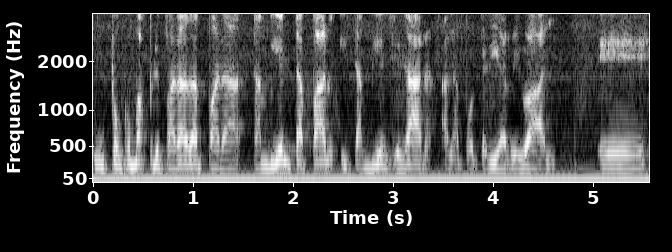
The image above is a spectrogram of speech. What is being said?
un poco más preparada para también tapar y también llegar a la portería rival. Eh,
